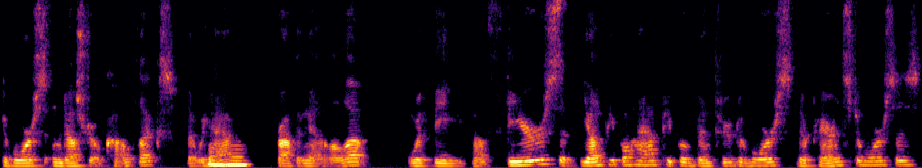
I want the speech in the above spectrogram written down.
divorce industrial complex that we have, mm-hmm. propping that all up, with the uh, fears that young people have, people who've been through divorce, their parents' divorces,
